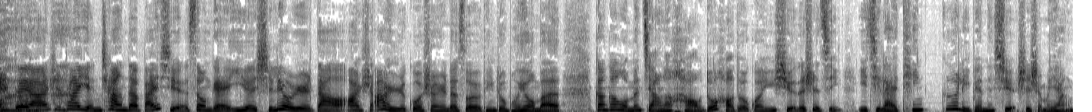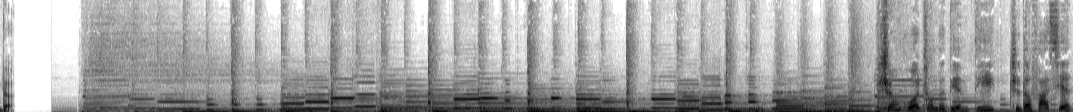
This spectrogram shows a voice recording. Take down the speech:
对啊，是他演唱的《白雪》，送给一月十六日到二十二日过生日的所有听众朋友们。刚刚我们讲了好多好多关于雪的事情，一起来听歌里边的雪是什么样的。生活中的点滴值得发现，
